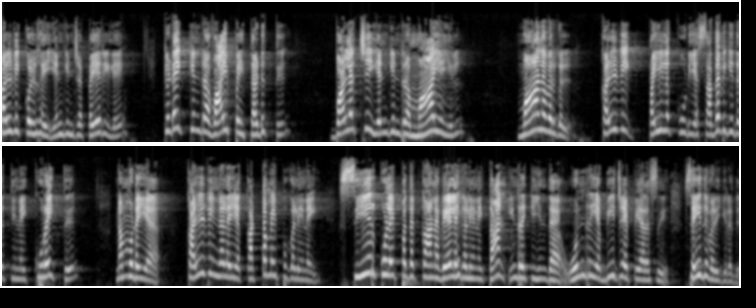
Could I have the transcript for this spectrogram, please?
கல்விக் கொள்கை என்கின்ற பெயரிலே கிடைக்கின்ற வாய்ப்பை தடுத்து வளர்ச்சி என்கின்ற மாயையில் மாணவர்கள் கல்வி பயிலக்கூடிய சதவிகிதத்தினை குறைத்து நம்முடைய கல்வி நிலைய கட்டமைப்புகளினை சீர்குலைப்பதற்கான வேலைகளினைத்தான் இன்றைக்கு இந்த ஒன்றிய பிஜேபி அரசு செய்து வருகிறது.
